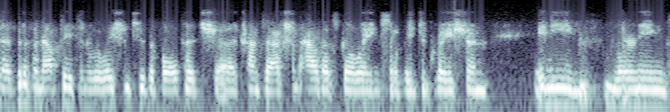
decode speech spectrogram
a bit of an update in relation to the Voltage uh, transaction, how that's going, sort of the integration, any learnings,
